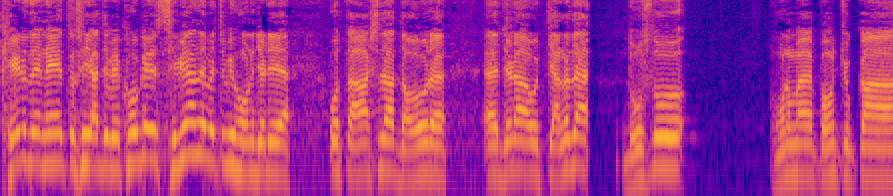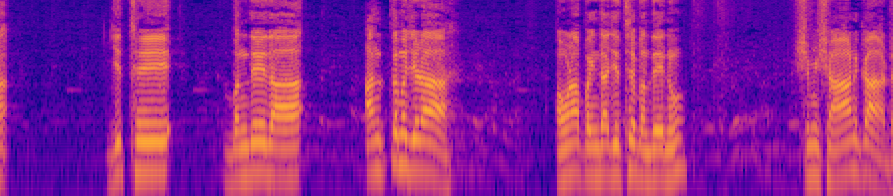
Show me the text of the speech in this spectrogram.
ਖੇਡਦੇ ਨੇ। ਤੁਸੀਂ ਅੱਜ ਵੇਖੋਗੇ ਸਿਵਿਆਂ ਦੇ ਵਿੱਚ ਵੀ ਹੁਣ ਜਿਹੜੇ ਆ ਉਹ ਤਾਸ਼ ਦਾ ਦੌਰ ਜਿਹੜਾ ਉਹ ਚੱਲਦਾ। ਦੋਸਤੋ ਹੁਣ ਮੈਂ ਪਹੁੰਚ ਚੁੱਕਾ ਜਿੱਥੇ ਬੰਦੇ ਦਾ ਅੰਤਮ ਜਿਹੜਾ ਆਉਣਾ ਪੈਂਦਾ ਜਿੱਥੇ ਬੰਦੇ ਨੂੰ, ਸ਼ਮਸ਼ਾਨ ਘਾਟ।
